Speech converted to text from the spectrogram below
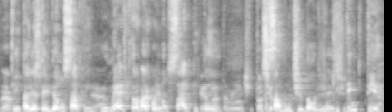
Né? Quem tá ali atendendo não sabe, quem, É. o médico que trabalha com a gente não sabe que tem Exatamente. Então, assim, essa multidão de o gente. que tem que ter.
